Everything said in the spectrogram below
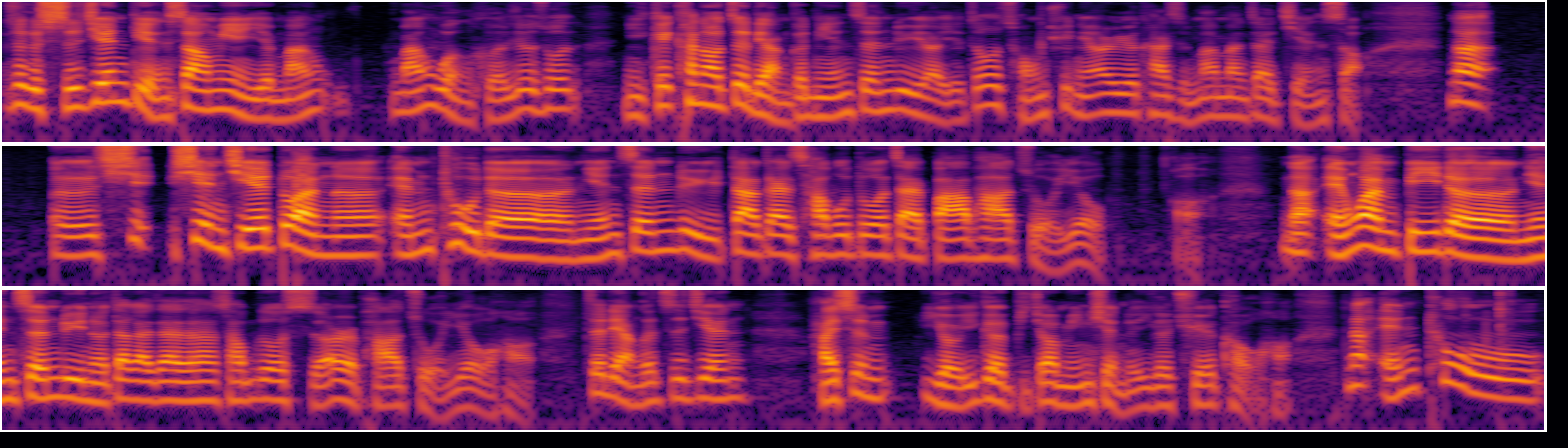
这个时间点上面也蛮蛮吻合，就是说你可以看到这两个年增率啊，也都是从去年二月开始慢慢在减少。那呃，现现阶段呢，M2 的年增率大概差不多在八趴左右，哦，那 M1B 的年增率呢，大概在它差不多十二趴左右，哈，这两个之间还是有一个比较明显的一个缺口，哈。那 M2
